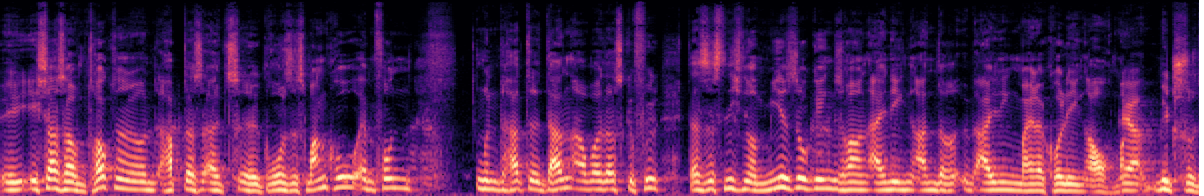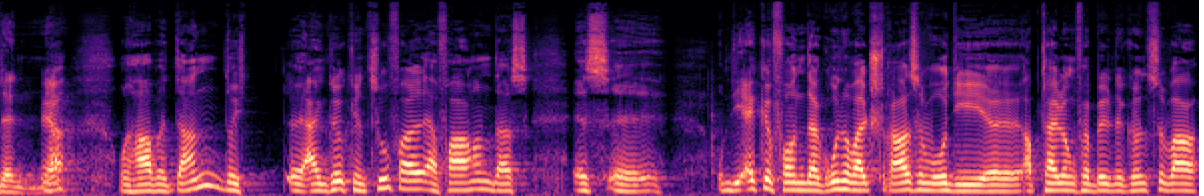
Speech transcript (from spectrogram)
Ich saß auf dem Trocknen und habe das als äh, großes Manko empfunden und hatte dann aber das Gefühl, dass es nicht nur mir so ging, sondern einigen andere, einigen meiner Kollegen auch, Ja. Mitstudenten. Ja. Ja. Und habe dann durch äh, einen glücklichen Zufall erfahren, dass es äh, um die Ecke von der Grunewaldstraße, wo die äh, Abteilung für bildende Künste war,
